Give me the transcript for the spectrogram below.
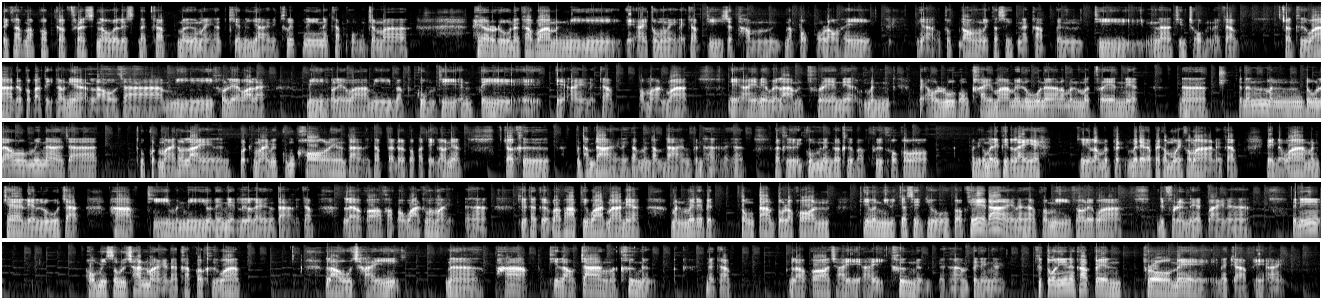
สวัสดีครับมาพบกับ Fresh Novelist นะครับ มือใหม่หัดเขียนนิยายในคลิปนี้นะครับ ผมจะมาให้เราดูนะครับว่ามันมี AI ตัวใหม่นะครับ ที่จะทำหน้าปกของเราให้อย่างถูกต้องลิขสิทธิ์นะครับ เป็นที่น่าชื่นชมนะครับ ก็คือว่าโดยปกติแล้วเนี่ย เราจะมีเขาเรียกว่าอะไรมีเขาเรียกว่ามีแบบกลุ่มที่ anti AI นะครับ ประมาณว่า AI เนี่ยเวลามันเทรนเนี่ยมันไปเอารูปของใครมาไม่รู้นะ แล้วมันมาเทรนเนี่ยนะฉะนั้นมันดูแล้วไม่น่าจะถูกกฎหมายเท่าไหร่กฎหมายไม่คุ้มครองอะไรต่างๆนะครับ แต่โดยปกติแล้วเนี่ยก็คือมันทำได้นะครับ มันทำได้ไมมีปัญหานะครับก็คืออีกกลุ่มหนึ่งก็คือแบบคือเขาก็มันก็ไม่ได้ผิดอะไรไง คือเราไม่เป็นไม่ได้ไปขโมยเข้ามานะครับเพียงแต่ว่ามันแค่เรียนรู้จากภาพที่มันมีอยู่ในเน็ตหรืออะไรต่างๆนะครับ แล้วก็เขาก็วาดขึ้นมาใหม่นะฮะคือถ้าเกิดว่าภาพที่วาดมาเนี่ย มันไม่ได้ไปตรงตามตัวละครที่มันมีลิขสิทธิ์อยู่ก็โอเคได้นะครับเขามีเขาเรียกว่า differentiate ไปนะฮะทีนี้ผมมีโซลูชันใหม่นะครับก็คือว่าเราใช้นะภาพที่เราจ้างมาครึ่งหนึ่งนะครับ แล้วก็ใช้ AI อีกครึ่งหนึ่งนะฮะมันเป็นยังไง คือตัวนี้นะครับเป็น Prome นะครับ AI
